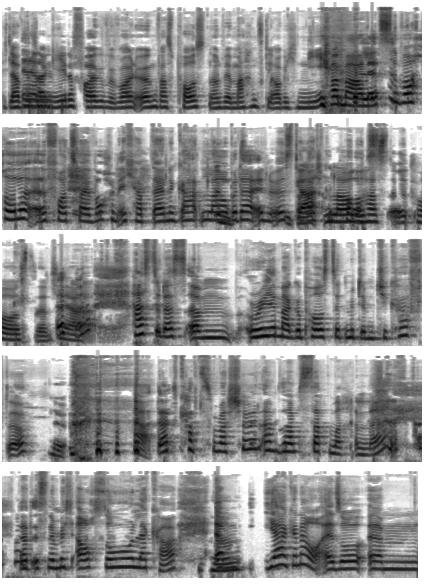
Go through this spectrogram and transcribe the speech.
Ich glaube, wir ähm, sagen jede Folge, wir wollen irgendwas posten und wir machen es, glaube ich, nie. mal, letzte Woche, äh, vor zwei Wochen, ich habe deine Gartenlaube da in Österreich Gartenlaube hast du gepostet. gepostet, ja. Hast du das ähm, Reel mal gepostet mit dem Chiköfte? Nö. Ja, das kannst du mal schön am Samstag machen, ne? Das ist nämlich auch so lecker. Mhm. Ähm, ja, genau. Also ähm,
